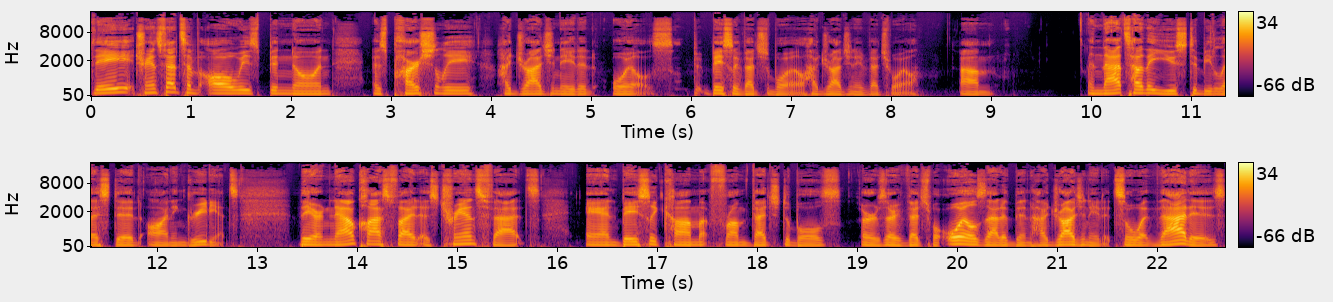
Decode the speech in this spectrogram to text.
they trans fats have always been known as partially hydrogenated oils, basically vegetable oil, hydrogenated vegetable oil. Um, and that's how they used to be listed on ingredients. They are now classified as trans fats and basically come from vegetables or sorry, vegetable oils that have been hydrogenated. So what that is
